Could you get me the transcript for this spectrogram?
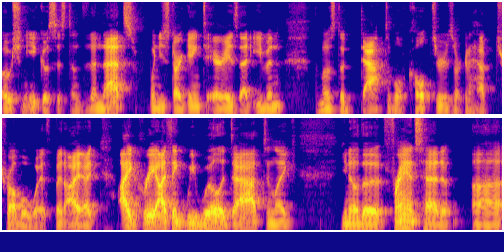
ocean ecosystems, then that's when you start getting to areas that even the most adaptable cultures are going to have trouble with. But I, I, I agree. I think we will adapt. And like, you know, the France had uh,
